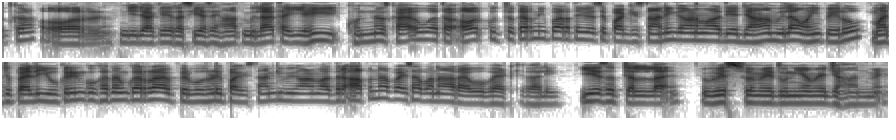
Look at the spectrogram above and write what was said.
चौथ का और ये जाके रसिया से हाथ मिला था, यही खुन्नस खाया हुआ था। और कुछ तो कर नहीं पा रहे थे, वैसे पाकिस्तानी गाड़ मार दिया, जहाँ मिला वहीं पे लो। वहाँ जो पहले यूक्रेन को खत्म कर रहा है, फिर वो थोड़ी पाकिस्तान की भी गाड़ मार रहा है, अपना पैसा बना रहा है वो बैठ के खाली। ये सब चल रहा है, विश्व में, दुनिया में, जहान में।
